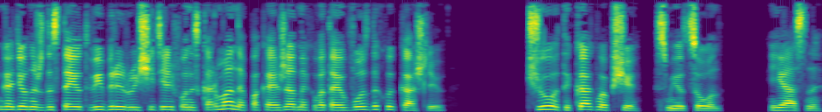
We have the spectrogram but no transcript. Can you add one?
Гаденыш достает вибрирующий телефон из кармана, пока я жадно хватаю воздух и кашляю. «Чё ты, как вообще?» — смеется он. «Ясно.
